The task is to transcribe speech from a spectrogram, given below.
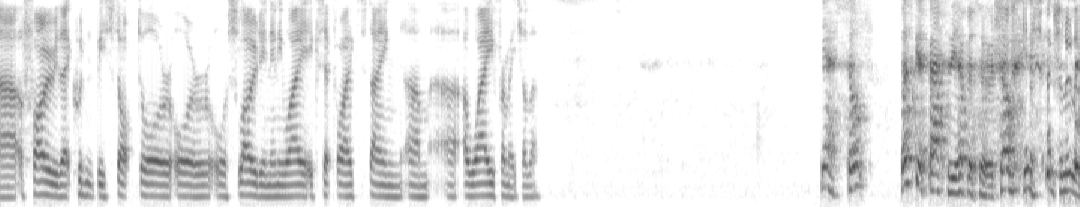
uh, a foe that couldn't be stopped or, or, or slowed in any way except by staying um, uh, away from each other. Yes, so let's get back to the episode, shall we? Yes, absolutely.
